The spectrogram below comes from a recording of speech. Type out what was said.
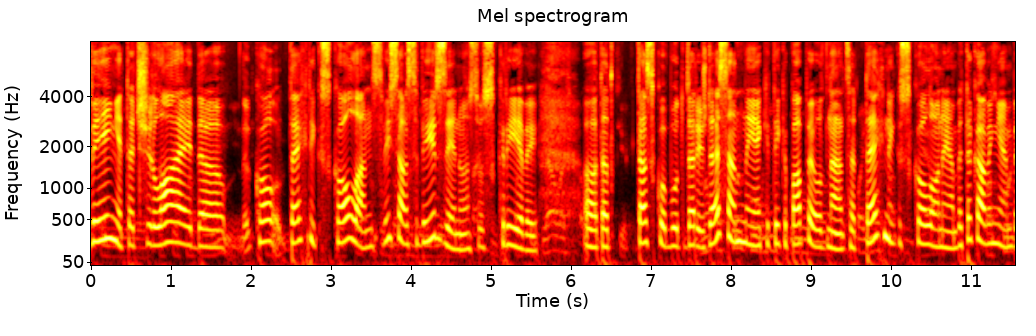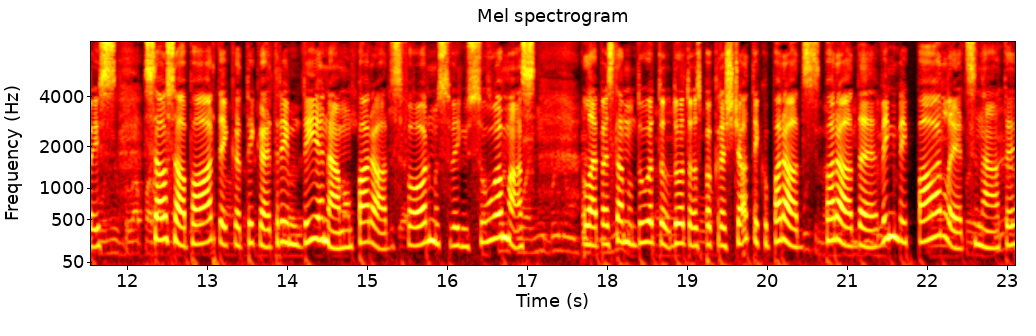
Viņi taču laida ko, tehnikas kolanas visās virzienos uz Krieviju. Tad tas, ko būtu darījuši desantnieki, tika papildināts ar tehnikas kolonijām, bet tā kā viņiem bija sausā pārtika tikai trim dienām un parādas formas viņu somās, lai pēc tam dotu, dotos pa Krešķatiku parādas, parādē, viņi bija pārliecināti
